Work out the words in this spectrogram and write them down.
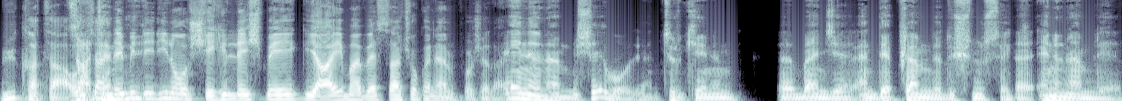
büyük hata. O Zaten- yüzden demin dediğin o şehirleşmeyi, yayma vesaire çok önemli projeler. En önemli şey bu. Yani Türkiye'nin e, bence yani depremle düşünürsek en önemli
